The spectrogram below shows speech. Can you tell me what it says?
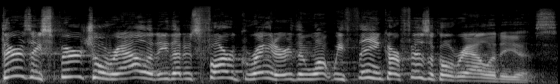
There is a spiritual reality that is far greater than what we think our physical reality is.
